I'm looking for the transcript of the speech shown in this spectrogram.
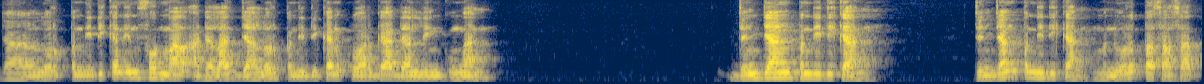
Jalur pendidikan informal adalah jalur pendidikan keluarga dan lingkungan. Jenjang pendidikan. Jenjang pendidikan menurut pasal 1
